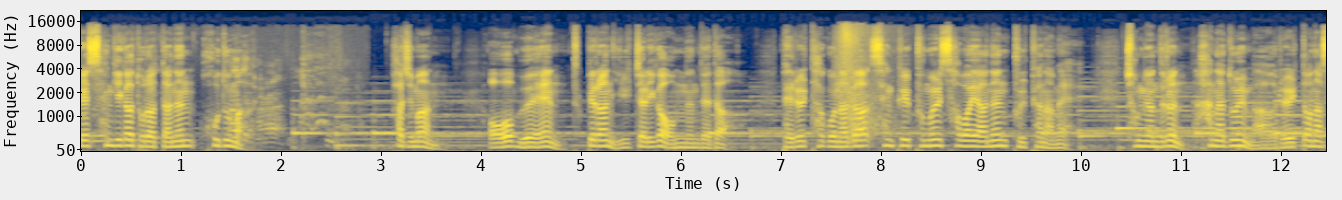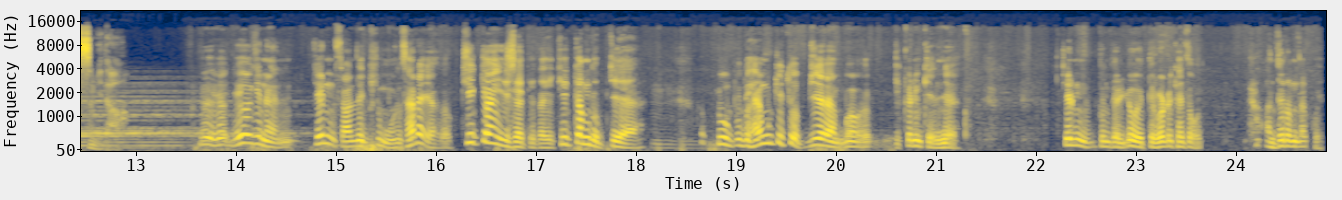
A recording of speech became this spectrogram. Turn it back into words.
꽤 생기가 돌았다는 호두마을. 하지만 어업 외엔 특별한 일자리가 없는 데다 배를 타고 나가 생필품을 사와야 하는 불편함에 청년들은 하나둘 마을을 떠났습니다. 여- 여기는 젊은 사람들이 지금 못 살아요. 직장이 있어야 돼. 직장도 없지. 뭐, 뭐 해먹지도 없지. 뭐 그러니까 이제 젊은 분들 여기 들어오게 해도 안 들어온다고.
